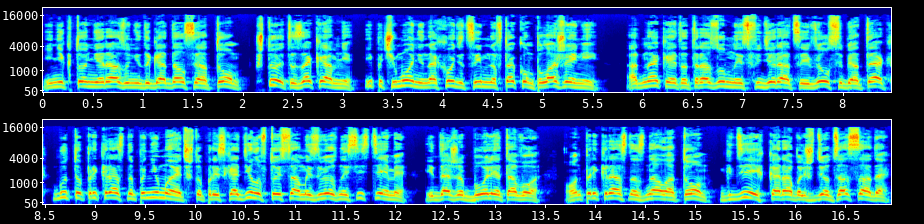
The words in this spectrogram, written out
и никто ни разу не догадался о том, что это за камни и почему они находятся именно в таком положении. Однако этот разумный из Федерации вел себя так, будто прекрасно понимает, что происходило в той самой звездной системе, и даже более того, он прекрасно знал о том, где их корабль ждет засада.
